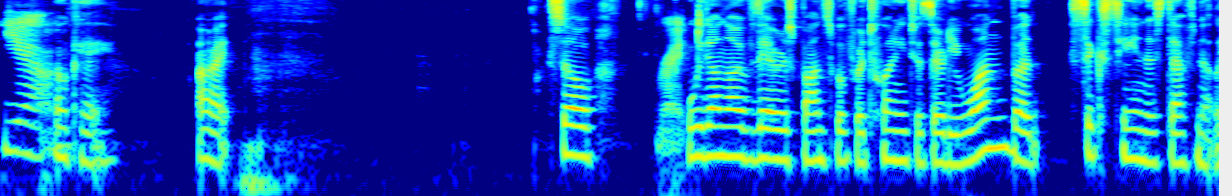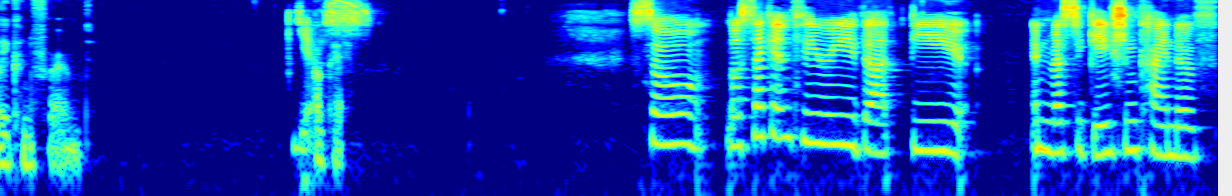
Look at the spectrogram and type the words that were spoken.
yeah Okay, all right. So right we don't know if they're responsible for twenty to thirty-one, but sixteen is definitely confirmed. Yes. Okay. So the second theory that the investigation kind of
